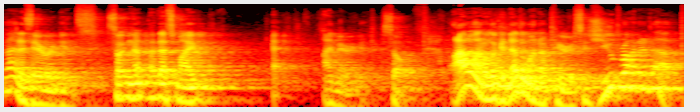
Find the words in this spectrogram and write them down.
That is arrogance. So that's my, I'm arrogant. So I want to look at another one up here. Since you brought it up,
